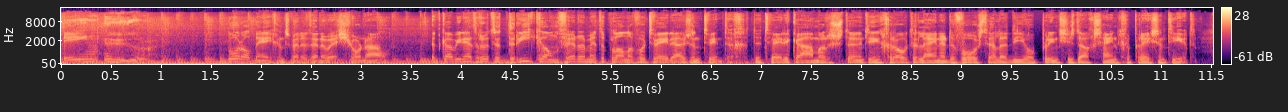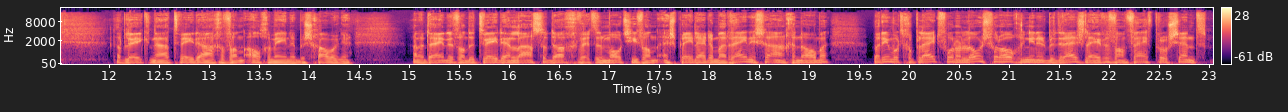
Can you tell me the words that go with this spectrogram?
1 uur. Door Megens met het NOS-journaal. Het kabinet Rutte 3 kan verder met de plannen voor 2020. De Tweede Kamer steunt in grote lijnen de voorstellen... die op Prinsjesdag zijn gepresenteerd. Dat bleek na twee dagen van algemene beschouwingen. Aan het einde van de tweede en laatste dag werd een motie van SP-leider Marijnissen aangenomen... waarin wordt gepleit voor een loonsverhoging in het bedrijfsleven van 5%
